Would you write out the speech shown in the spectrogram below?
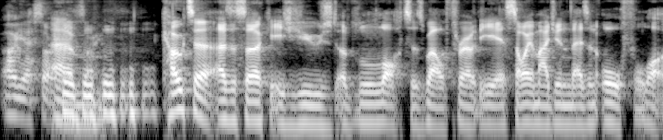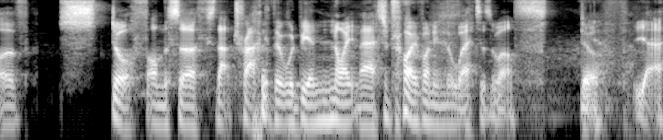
Oh yeah, sorry. Um, COTA as a circuit is used a lot as well throughout the year, so I imagine there's an awful lot of stuff on the surface of that track that would be a nightmare to drive on in the wet as well. Stuff. Yeah,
